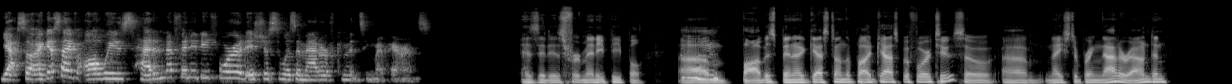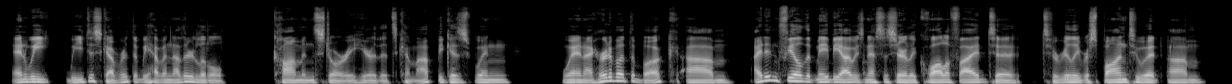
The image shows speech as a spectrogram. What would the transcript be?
yeah, so I guess I've always had an affinity for it. It just was a matter of convincing my parents. As it is for many people. Mm-hmm. Um, Bob has been a guest on the podcast before too, so um, nice to bring that around. And and we we discovered that we have another little common story here that's come up because when when I heard about the book, um, I didn't feel that maybe I was necessarily qualified to to really respond to it um,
